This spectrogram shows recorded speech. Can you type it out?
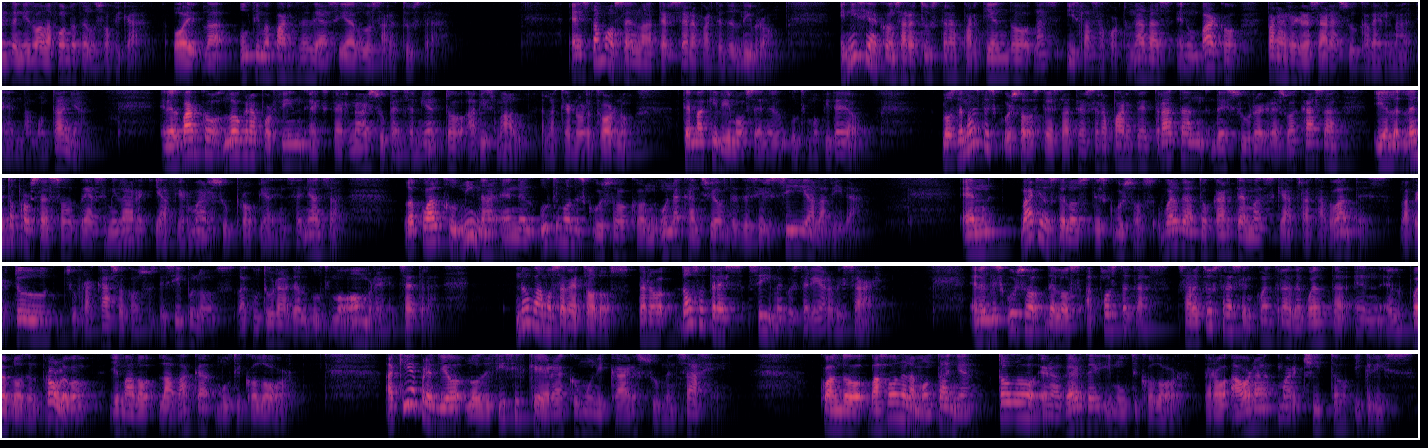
bienvenido a la Fonda Filosófica. Hoy la última parte de Hacia Luz Zaratustra. Estamos en la tercera parte del libro. Inicia con Zaratustra partiendo las Islas Afortunadas en un barco para regresar a su caverna en la montaña. En el barco logra por fin externar su pensamiento abismal, el eterno retorno, tema que vimos en el último video. Los demás discursos de esta tercera parte tratan de su regreso a casa y el lento proceso de asimilar y afirmar su propia enseñanza, lo cual culmina en el último discurso con una canción de decir sí a la vida. En varios de los discursos vuelve a tocar temas que ha tratado antes, la virtud, su fracaso con sus discípulos, la cultura del último hombre, etc. No vamos a ver todos, pero dos o tres sí me gustaría revisar. En el discurso de los apóstatas, Zaratustra se encuentra de vuelta en el pueblo del prólogo llamado La Vaca Multicolor. Aquí aprendió lo difícil que era comunicar su mensaje. Cuando bajó de la montaña, todo era verde y multicolor, pero ahora marchito y gris.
